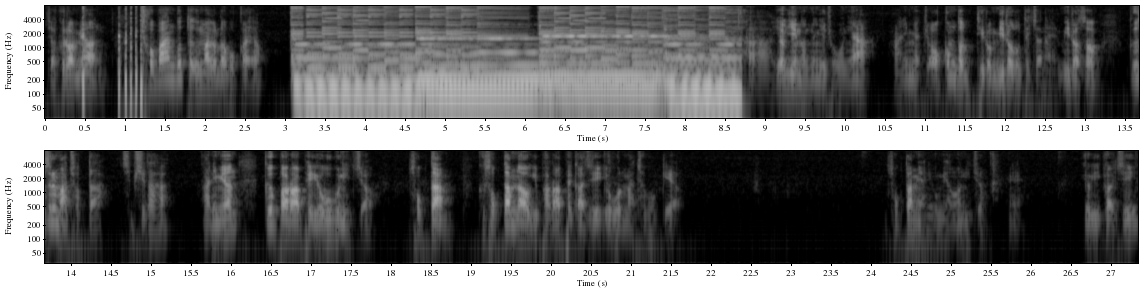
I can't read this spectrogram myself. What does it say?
자 그러면 초반부터 음악을 넣어볼까요? 자 여기에 넣는 게 좋으냐 아니면 조금 더 뒤로 밀어도 되잖아요. 밀어서 끝을 맞췄다 칩시다. 아니면 끝 바로 앞에 요 부분 있죠. 속담 그 속담 나오기 바로 앞에까지 요걸 맞춰 볼게요. 속담이 아니고 명언이죠. 예. 여기까지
